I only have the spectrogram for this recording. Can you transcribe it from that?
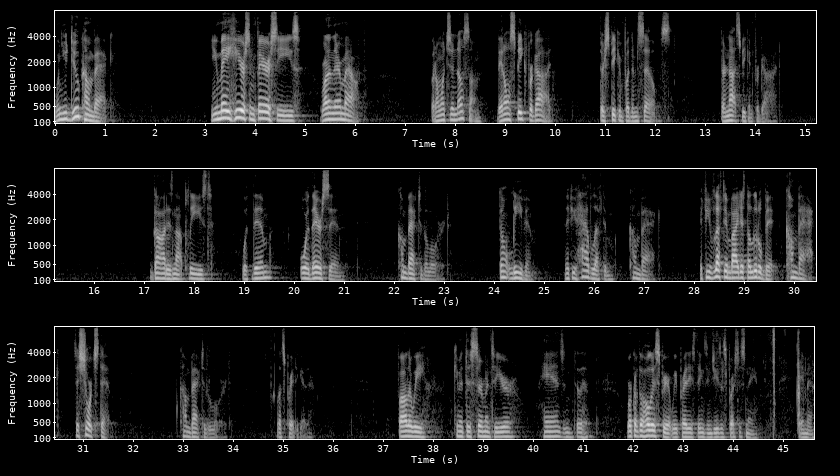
When you do come back, you may hear some Pharisees running their mouth. But I want you to know something. They don't speak for God, they're speaking for themselves. They're not speaking for God. God is not pleased with them or their sin. Come back to the Lord. Don't leave him. And if you have left him, come back. If you've left him by just a little bit, Come back. It's a short step. Come back to the Lord. Let's pray together. Father, we commit this sermon to your hands and to the work of the Holy Spirit. We pray these things in Jesus' precious name. Amen.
